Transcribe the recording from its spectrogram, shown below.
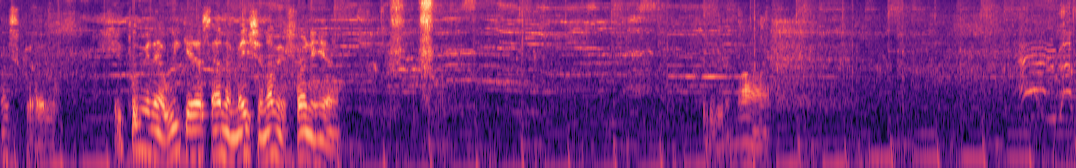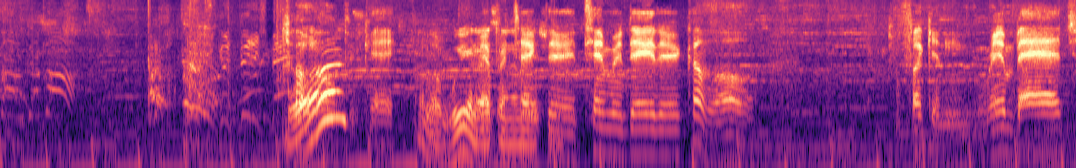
Let's go. They put me in that weak ass animation. I'm in front of him. Should've been mine. What? Okay. That was a weird Rim ass animation. protector, intimidator. Come on. Fucking rim badge.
